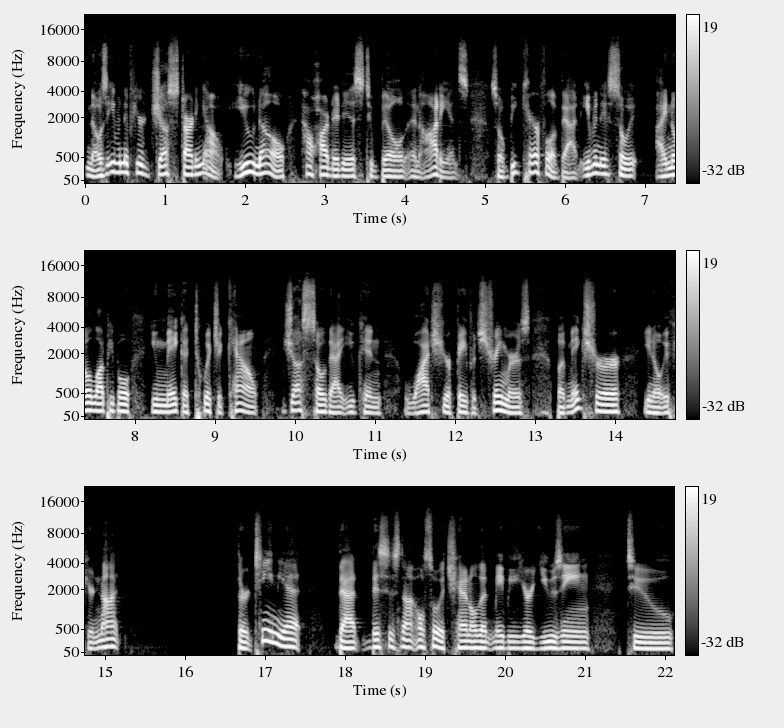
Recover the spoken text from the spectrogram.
knows, even if you're just starting out, you know how hard it is to build an audience. So be careful of that. Even if so, I know a lot of people, you make a Twitch account just so that you can watch your favorite streamers, but make sure, you know, if you're not 13 yet, that this is not also a channel that maybe you're using to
